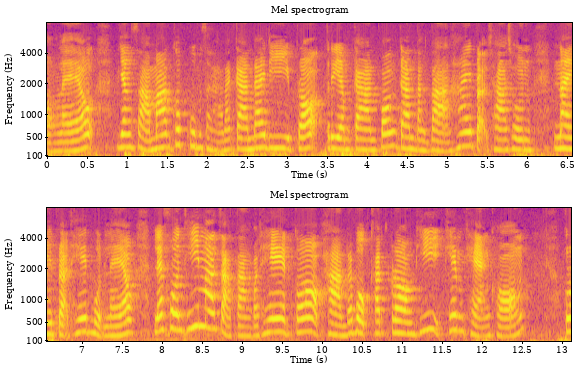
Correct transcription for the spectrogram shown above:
2 แล้ว ยังสามารถควบคุมสถานการณ์ได้ดี เพราะเตรียมการป้องกันต่างๆ ให้ประชาชนในประเทศหมดแล้ว และคนที่มาจากต่างประเทศก็ผ่านระบบคัดกรองที่เข้มแข็งของกร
